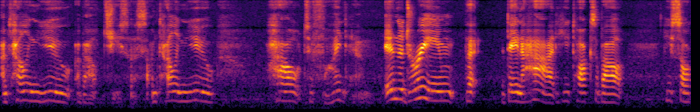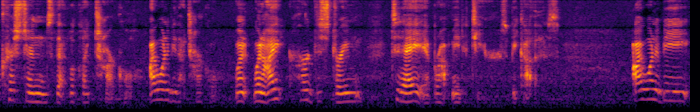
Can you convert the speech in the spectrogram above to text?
I'm telling you about Jesus. I'm telling you how to find him. In the dream that Dana had, he talks about he saw Christians that look like charcoal. I want to be that charcoal. When, when I heard this dream today, it brought me to tears because I want to be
